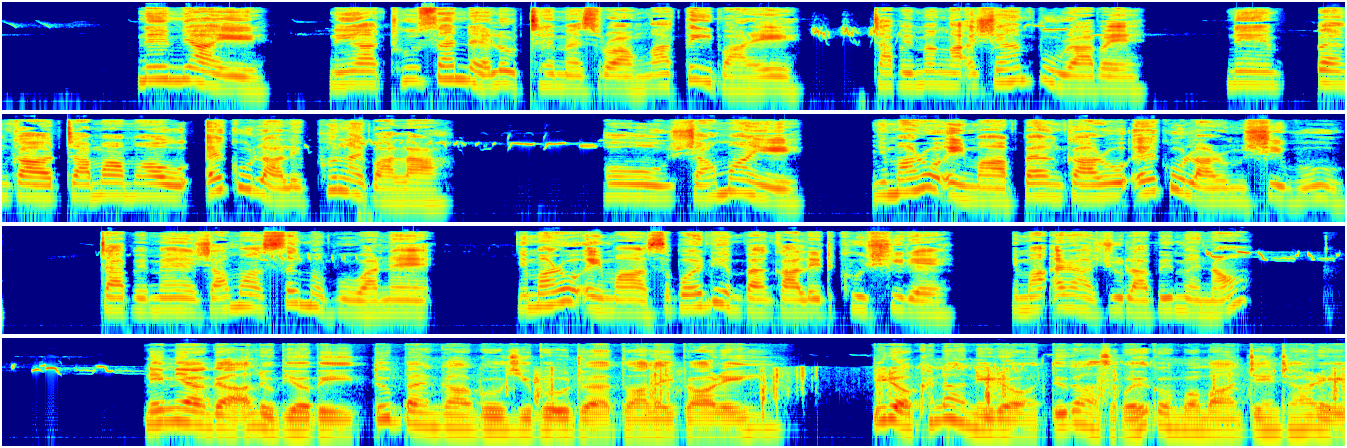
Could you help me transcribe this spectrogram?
။နှင်းမြရေနင်ကထူးဆန်းတယ်လို့ထင်မယ်ဆိုတော့ငါသိပါတယ်။ဒါပေမဲ့ငါအရှမ်းပူတာပဲ။နင်ပန်ကာဒါမှမဟုတ်အဲကိုလာလေးဖွင့်လိုက်ပါလား။ဟိုးရောင်းမရေညီမတို့အိမ်မှာပန်ကာတို့အဲကိုလာတို့မရှိဘူး။ဒါပေမဲ့ရောင်းမစိတ်မပူပါနဲ့။ညီမတို့အိမ်မှာစပွဲတင်ပန်ကာလေးတစ်ခုရှိတယ်။ ညီမအဲ့ဒါယူလာပေးမယ်နော်နှင်းမြကအဲ့လိုပြောပြီးသူ့ပန်ကာကိုယူဖို့အတွက်သွားလိုက်ပါတယ်။ပြီးတော့ခဏနေတော့သူကစပွဲကုံပေါ်မှာတင်ထားတဲ့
